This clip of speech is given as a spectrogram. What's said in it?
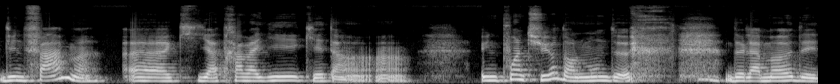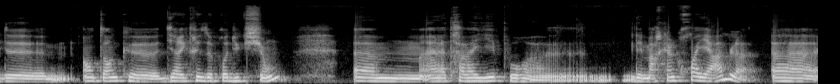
d'une femme euh, qui a travaillé, qui est un, un, une pointure dans le monde de de la mode et de, en tant que directrice de production. Euh, elle a travaillé pour euh, des marques incroyables euh,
